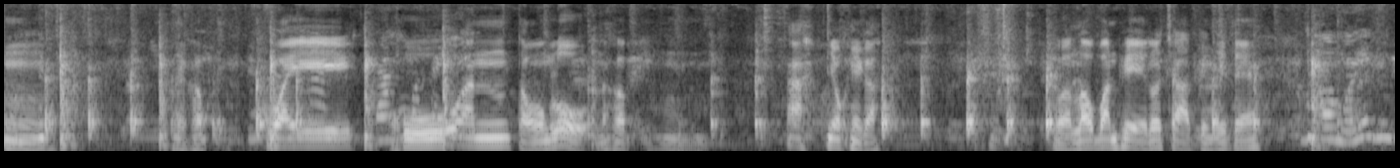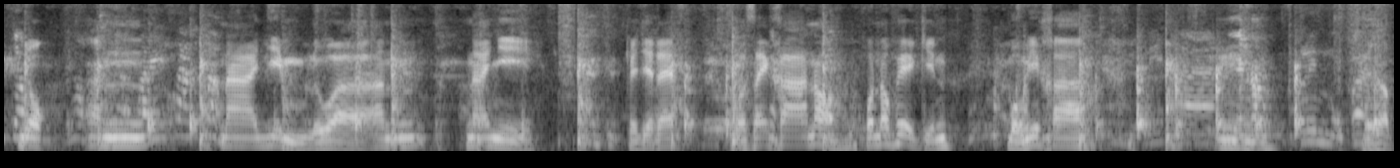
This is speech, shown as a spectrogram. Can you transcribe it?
อืมนะครับไวคูอันเต่องโลนะครับอืมอะยกให้กันว่าเราบันเพรสชาติเป็นยังไงเอาหมอให้จบยกอันหน้ายิ้มหรือว่าอันหน้าหยีก็จะได้บ่ใส่คาเนาะคนเอาเพกินบ่มีคาอืมเล่นหมูป่านี่ครับ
